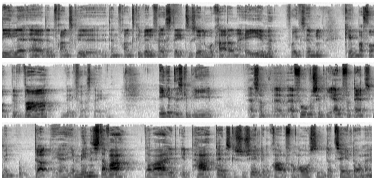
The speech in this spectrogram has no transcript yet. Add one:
dele af den franske, den franske velfærdsstat. Socialdemokraterne herhjemme, for eksempel, kæmper for at bevare velfærdsstaten. Ikke at det skal blive, altså at fokus skal blive alt for dansk, men der, jeg, jeg mindes, der var, der var et, et par danske socialdemokrater for nogle år siden, der talte om, at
